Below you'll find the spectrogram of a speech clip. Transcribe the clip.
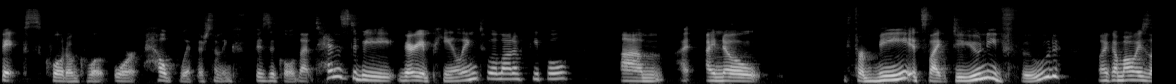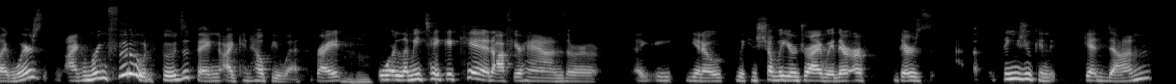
fix, quote unquote, or help with, or something physical that tends to be very appealing to a lot of people. Um, I, I know for me, it's like, do you need food? Like, I'm always like, where's, I can bring food. Food's a thing I can help you with, right? Or let me take a kid off your hands, or, uh, you know, we can shovel your driveway. There are, there's uh, things you can get done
